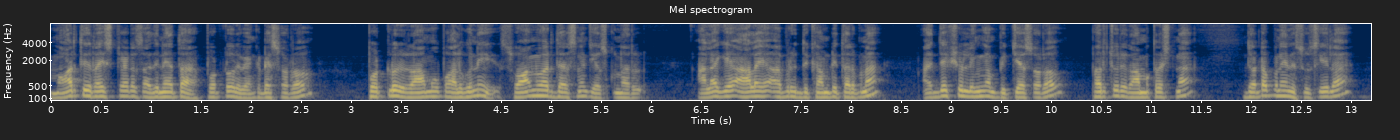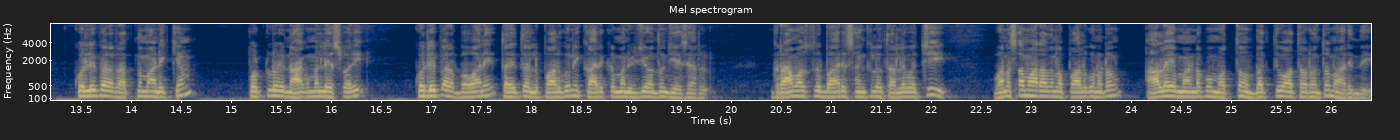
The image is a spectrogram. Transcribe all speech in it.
మారుతి రైస్ ట్రేడర్స్ అధినేత పొట్లూరి వెంకటేశ్వరరావు పొట్లూరి రాము పాల్గొని స్వామివారి దర్శనం చేసుకున్నారు. అలాగే ఆలయ అభివృద్ధి కమిటీ తరపున అధ్యక్షుడు లింగం పిచ్చేశ్వరరావు పరుచూరి రామకృష్ణ దొట్టపనేని సుశీల కొల్లిపెర రత్నమాణిక్యం పొట్లూరి నాగమల్లేశ్వరి కొల్లిపర భవాని తదితరులు పాల్గొని కార్యక్రమాన్ని విజయవంతం చేశారు. గ్రామస్తులు భారీ సంఖ్యలో తరలివచ్చి వన సమారాధనలో పాల్గొనడం ఆలయ మండపం మొత్తం భక్తి వాతావరణంతో మారింది.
